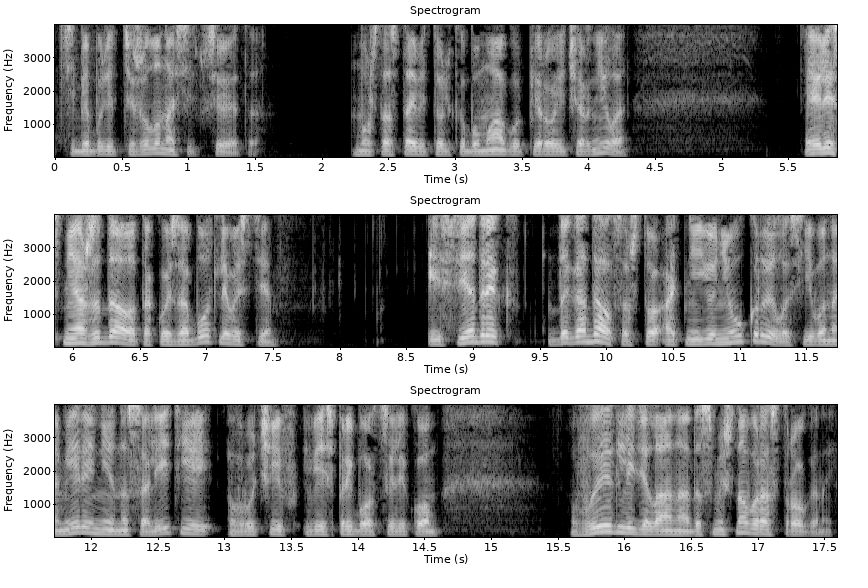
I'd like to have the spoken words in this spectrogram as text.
«Тебе будет тяжело носить все это. Может, оставить только бумагу, перо и чернила?» Элис не ожидала такой заботливости, и Седрик догадался, что от нее не укрылось его намерение насолить ей, вручив весь прибор целиком. Выглядела она до смешного растроганной.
